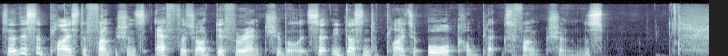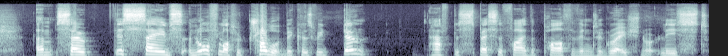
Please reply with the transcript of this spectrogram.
So this applies to functions f that are differentiable. It certainly doesn't apply to all complex functions. Um, so this saves an awful lot of trouble because we don't have to specify the path of integration, or at least,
